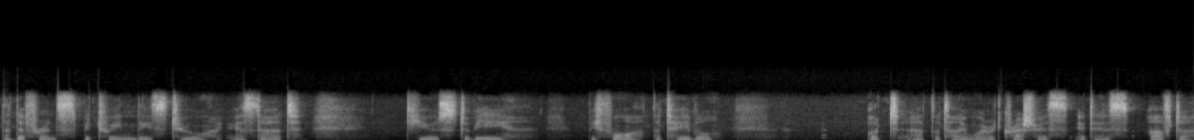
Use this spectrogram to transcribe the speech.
the difference between these two is that it used to be before the table, but at the time where it crashes, it is after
